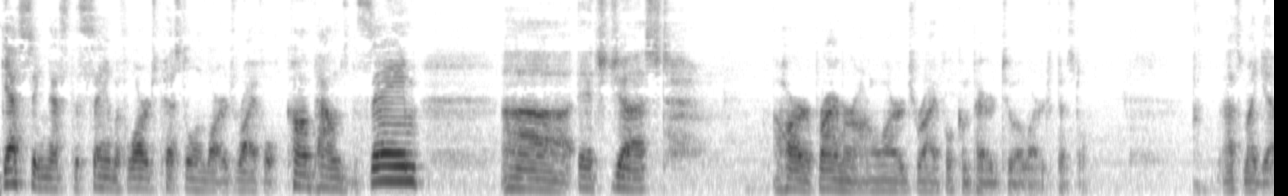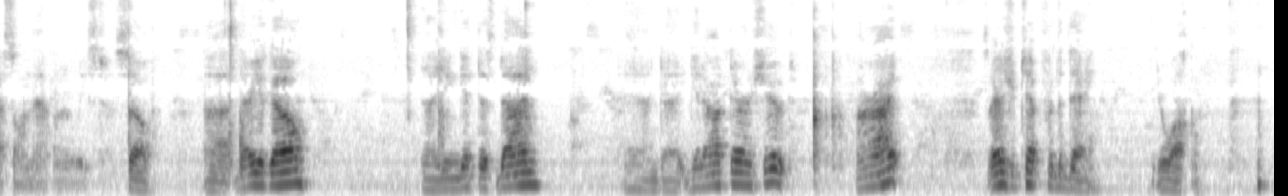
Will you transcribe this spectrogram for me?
guessing that's the same with large pistol and large rifle. Compound's the same. Uh, it's just a harder primer on a large rifle compared to a large pistol. That's my guess on that one at least. So uh, there you go. Uh, you can get this done and uh, get out there and shoot. All right. So there's your tip for the day. You're welcome.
